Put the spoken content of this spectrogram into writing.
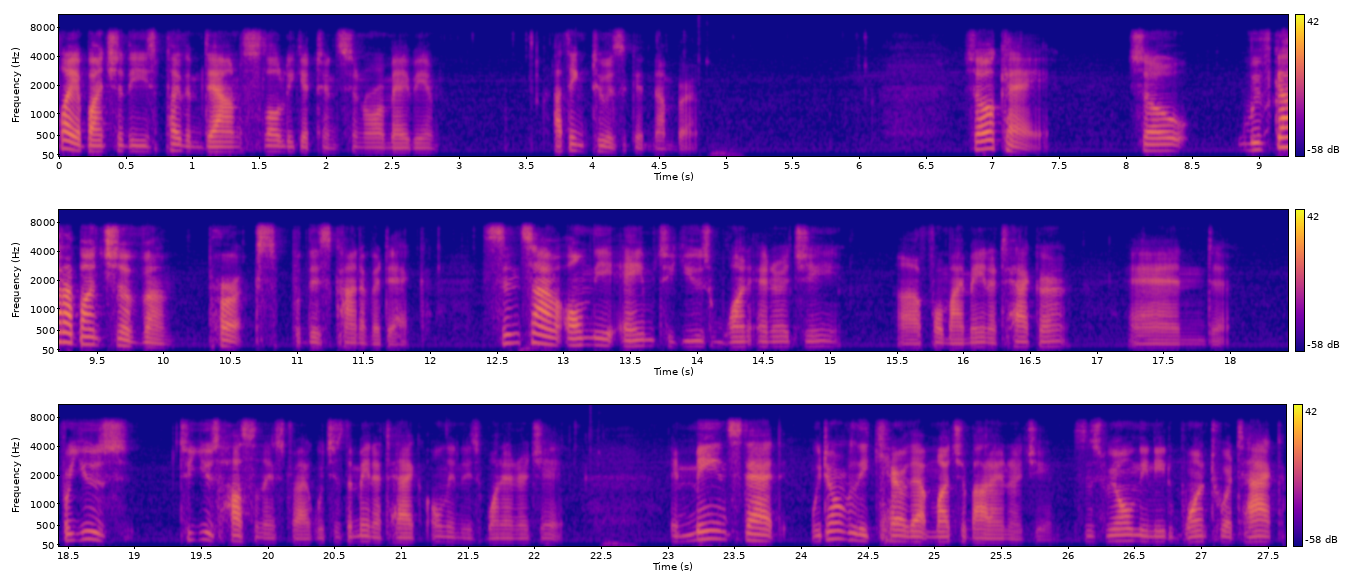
play a bunch of these, play them down, slowly get to Incineroar maybe. I think two is a good number. So okay, so we've got a bunch of um, perks for this kind of a deck. Since I only aim to use one energy uh, for my main attacker and for use to use Hustling Strike, which is the main attack, only needs one energy. It means that we don't really care that much about energy. Since we only need one to attack,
